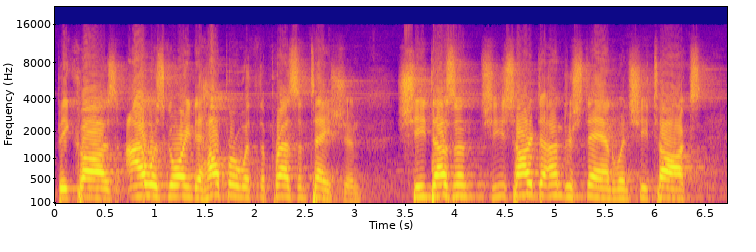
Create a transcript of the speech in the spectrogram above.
because I was going to help her with the presentation she doesn't, she's hard to understand when she talks,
